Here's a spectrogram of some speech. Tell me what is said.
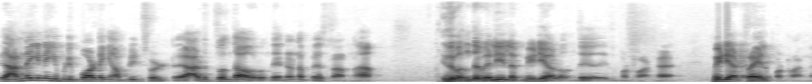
இது அன்னைக்கு நீங்கள் இப்படி போட்டீங்க அப்படின்னு சொல்லிட்டு அடுத்து வந்து அவர் வந்து என்னென்ன பேசுகிறாருன்னா இது வந்து வெளியில் மீடியாவில் வந்து இது பண்ணுறாங்க மீடியா ட்ரையல் பண்ணுறாங்க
